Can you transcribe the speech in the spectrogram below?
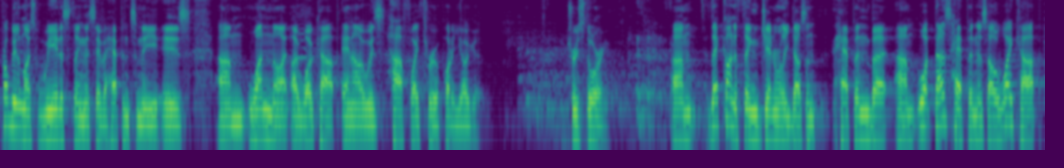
probably the most weirdest thing that's ever happened to me is um, one night I woke up and I was halfway through a pot of yogurt. True story. Um, that kind of thing generally doesn't happen, but um, what does happen is I'll wake up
